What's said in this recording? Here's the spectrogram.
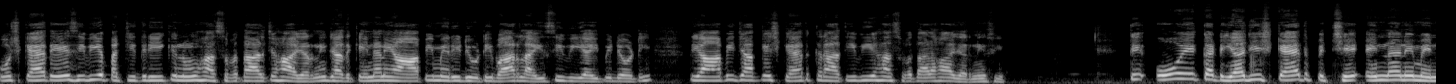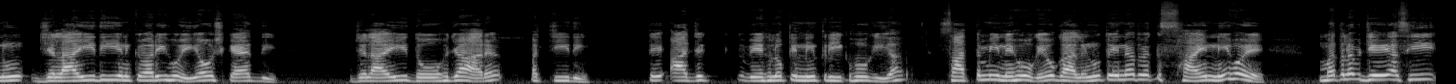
ਉਹ ਸ਼ਿਕਾਇਤ ਇਹ ਸੀ ਵੀ ਇਹ 25 ਤਰੀਕ ਨੂੰ ਹਸਪਤਾਲ 'ਚ ਹਾਜ਼ਰ ਨਹੀਂ, ਜਦ ਕਿ ਇਹਨਾਂ ਨੇ ਆਪ ਹੀ ਮੇਰੀ ਡਿਊਟੀ ਬਾਹਰ ਲਾਈ ਸੀ ਵੀਆਈਪੀ ਡਿਊਟੀ ਤੇ ਆਪ ਹੀ ਜਾ ਕੇ ਸ਼ਿਕਾਇਤ ਕਰਾਤੀ ਵੀ ਇਹ ਹਸਪਤਾਲ ਹਾਜ਼ਰ ਨਹੀਂ ਸੀ। ਤੇ ਉਹ ਇਹ ਘਟਿਆ ਜੀ ਸ਼ਿਕਾਇਤ ਪਿੱਛੇ ਇਹਨਾਂ ਨੇ ਮੈਨੂੰ ਜੁਲਾਈ ਦੀ ਇਨਕੁਆਇਰੀ ਹੋਈ ਆ ਉਹ ਸ਼ਿਕਾਇਤ ਦੀ, ਜੁਲਾਈ 2025 ਦੀ। ਤੇ ਅੱਜ ਵੇਖ ਲਓ ਕਿੰਨੀ ਤਰੀਕ ਹੋ ਗਈ ਆ 7 ਮਹੀਨੇ ਹੋ ਗਏ ਉਹ ਗੱਲ ਨੂੰ ਤੇ ਇਹਨਾਂ ਤੋਂ ਇੱਕ ਸਾਈਨ ਨਹੀਂ ਹੋਏ। ਮਤਲਬ ਜੇ ਅਸੀਂ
